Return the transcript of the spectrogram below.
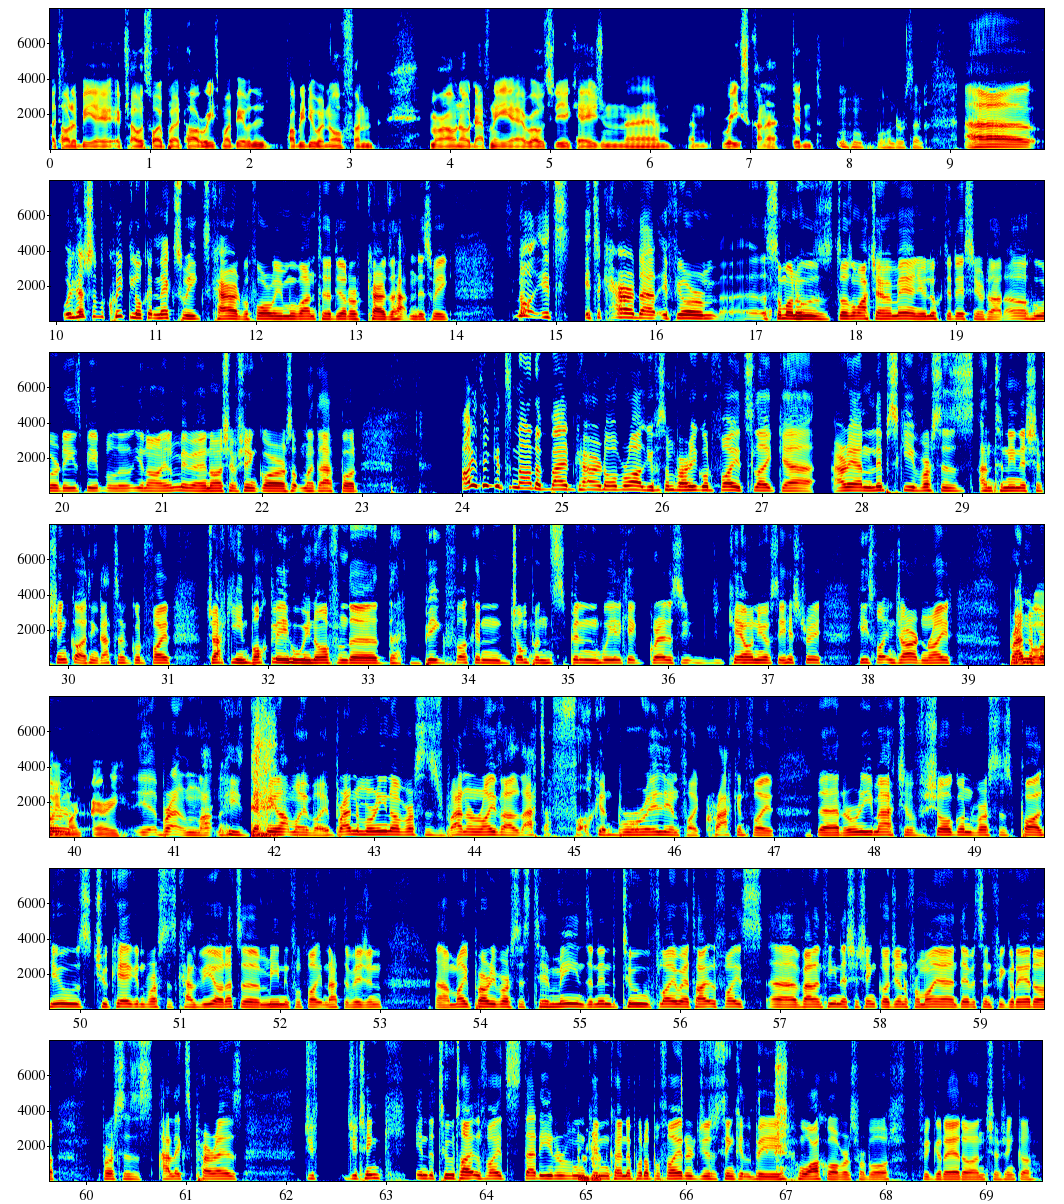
I thought it'd be a, a, close fight, but I thought Rhys might be able to probably do enough, and Morono definitely uh, rose to the occasion, um, and Rhys kind of didn't. Mm-hmm, 100%. Uh, we'll just have a quick look at next week's card before we move on to the other cards that happened this week no, it's it's a card that if you're uh, someone who doesn't watch MMA and you looked at this and you thought, oh, who are these people? You know, maybe I know Shevchenko or something like that, but I think it's not a bad card overall. You have some very good fights like uh, Ariane Lipski versus Antonina Shevchenko. I think that's a good fight. Joaquin Buckley, who we know from the that big fucking jumping, spinning wheel kick, greatest KO in UFC history. He's fighting Jordan Wright? Brandon boy, Mar- Mike Perry. Yeah, Brandon. Not, he's definitely not my boy. Brandon Moreno versus Brandon Royval. That's a fucking brilliant fight, cracking fight. The, the rematch of Shogun versus Paul Hughes, Chookagian versus Calvillo. That's a meaningful fight in that division. Uh, Mike Perry versus Tim Means, and in the two flyweight title fights, uh, Valentina Shevchenko, Jennifer Maia, and Deiveson Figueiredo versus Alex Perez do you think in the two title fights that either of them mm-hmm. can kind of put up a fight, or do you just think it'll be walkovers for both Figueiredo and Shevchenko?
